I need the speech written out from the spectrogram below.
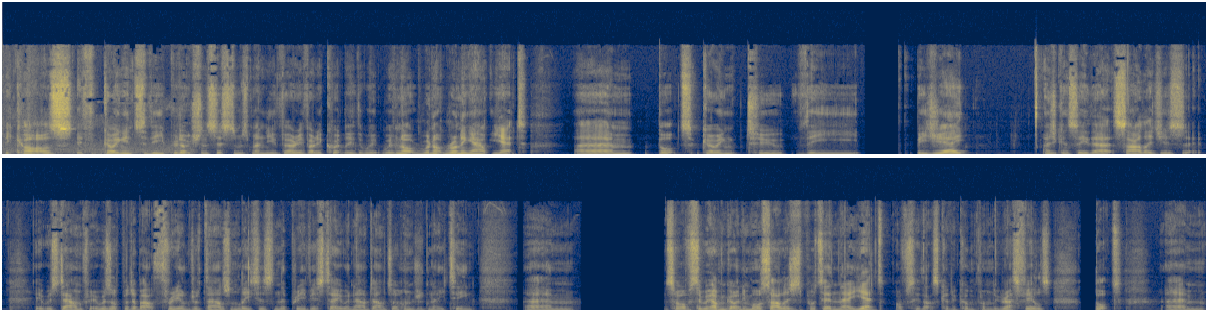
because if going into the production systems menu very, very quickly, we've not we're not running out yet. Um, but going to the BGA, as you can see there, silage is it was down for, it was up at about 300,000 litres in the previous day. We're now down to 118. Um, so obviously we haven't got any more silage to put in there yet. Obviously that's going to come from the grass fields, but um,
